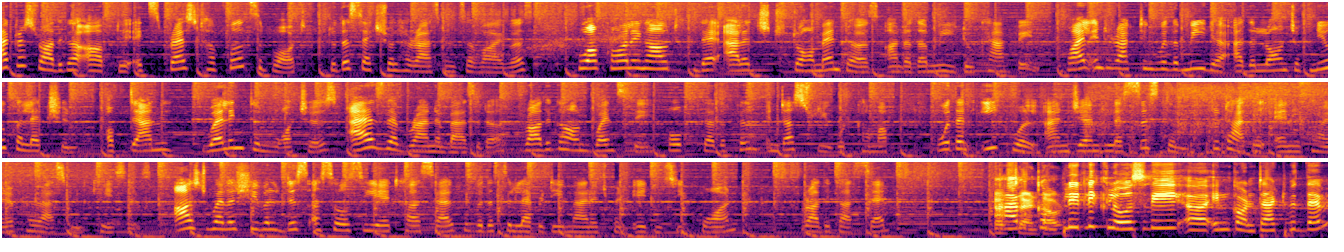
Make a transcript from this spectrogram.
Actress Radhika Apte expressed her full support to the sexual harassment survivors who are calling out their alleged tormentors under the Me Too campaign. While interacting with the media at the launch of new collection of Daniel Wellington watches as their brand ambassador, Radhika on Wednesday hoped that the film industry would come up with an equal and genderless system to tackle any kind of harassment cases. Asked whether she will disassociate herself with the celebrity management agency Kwan, Radhika said, I'm sent out. completely closely uh, in contact with them.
